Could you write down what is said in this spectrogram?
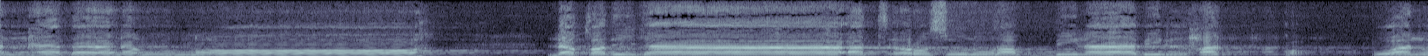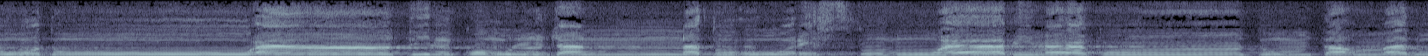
أَنْ هَدَانَا اللَّهُ ۖ لَقَدْ جَاءَتْ رُسُلُ رَبِّنَا بِالْحَقِّ وَنُودُوا أَن تِلْكُمُ الْجَنَّةُ أُورِثْتُمُوهَا بِمَا كُنتُمْ تَعْمَلُونَ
